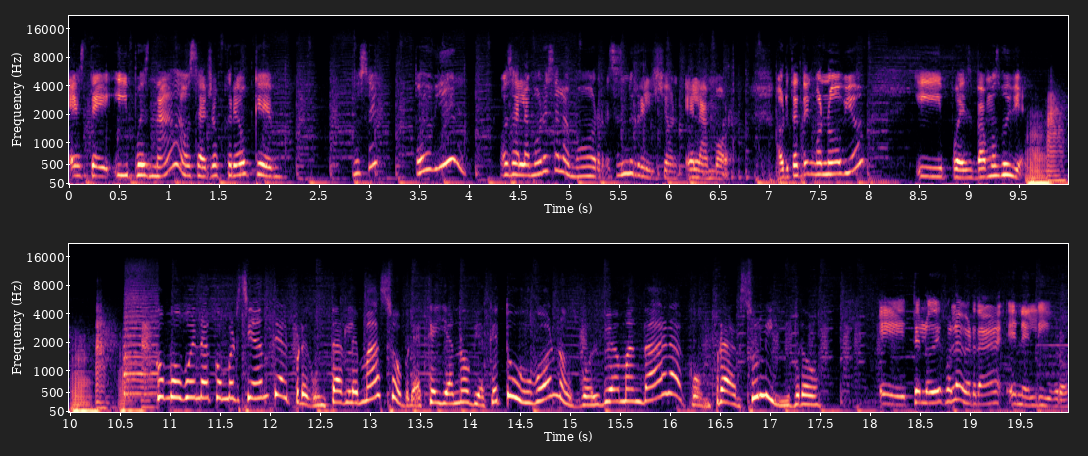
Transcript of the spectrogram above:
Este, y pues nada, o sea, yo creo que, no sé, todo bien. O sea, el amor es el amor, esa es mi religión, el amor. Ahorita tengo novio y pues vamos muy bien. Como buena comerciante, al preguntarle más sobre aquella novia que tuvo, nos volvió a mandar a comprar su libro. Eh, te lo dejo la verdad en el libro.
